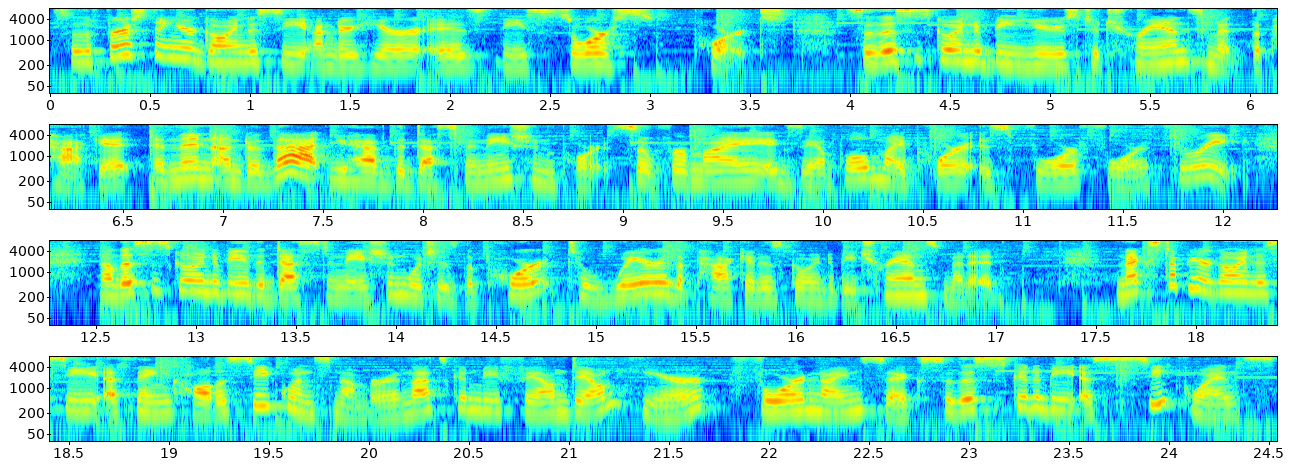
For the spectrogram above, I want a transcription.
So the first thing you're going to see under here is the source port. So this is going to be used to transmit the packet, and then under that you have the destination port. So for my example, my port is 443. Now this is going to be the destination, which is the port to where the packet is going to be transmitted. Next up, you're going to see a thing called a sequence number, and that's going to be found down here, 496. So this is going to be a sequence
